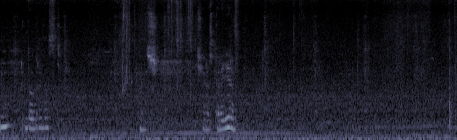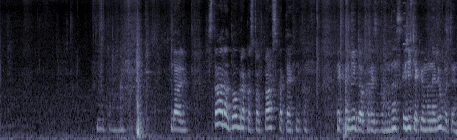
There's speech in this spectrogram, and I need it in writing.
Добре, досить. Хорошо. Ще раз перевіримо. Ну. Далі. Стара, добра костовправська техніка. Як на відео колись було, да? Скажіть, як ви мене любите.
